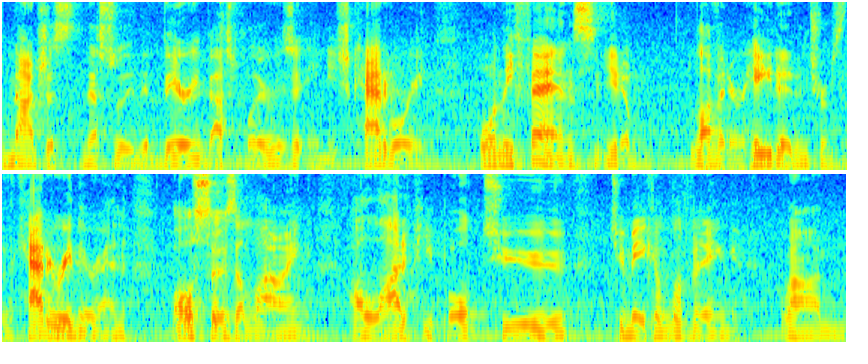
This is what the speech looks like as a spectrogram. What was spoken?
not just necessarily the very best players in each category. OnlyFans, you know, love it or hate it in terms of the category they're in, also is allowing a lot of people to to make a living um,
